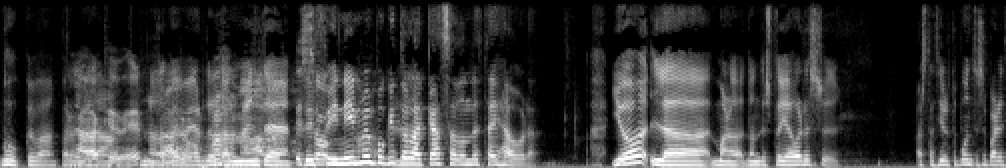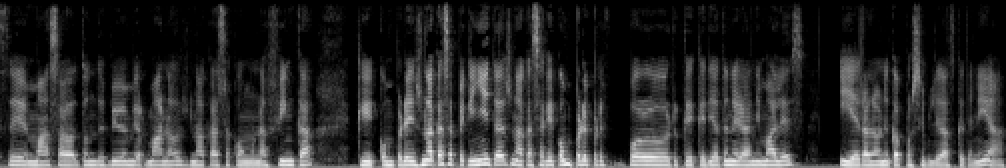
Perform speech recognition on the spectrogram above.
Uh, que va, para Nada nada. que ver, Nada que ver, totalmente. Nada. Eso- Definirme un poquito no. la casa donde estáis ahora. Yo, la, bueno, donde estoy ahora es, hasta cierto punto se parece más a donde vive mi hermano, es una casa con una finca que compré, es una casa pequeñita, es una casa que compré pre- porque quería tener animales y era la única posibilidad que tenía.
